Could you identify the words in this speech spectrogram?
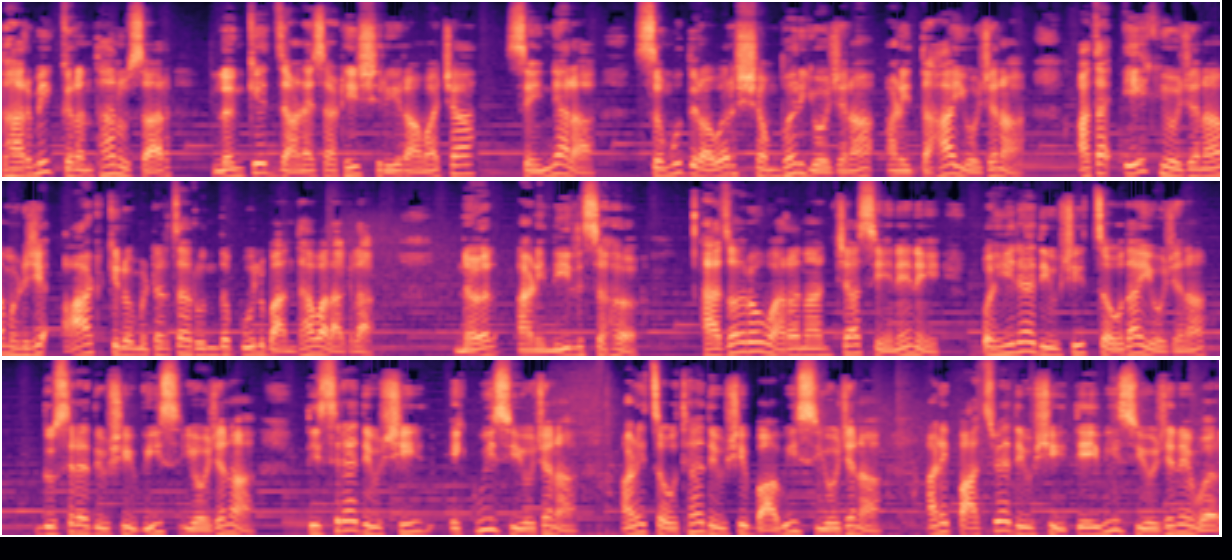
धार्मिक ग्रंथानुसार लंकेत जाण्यासाठी श्रीरामाच्या सैन्याला समुद्रावर शंभर योजना आणि दहा योजना आता एक योजना म्हणजे आठ किलोमीटरचा रुंद पूल बांधावा लागला. नल आणि नीलसह हजारो वारणांच्या सेनेने पहिल्या दिवशी चौदा योजना दुसऱ्या दिवशी वीस योजना तिसऱ्या दिवशी एकवीस योजना आणि चौथ्या दिवशी बावीस योजना आणि पाचव्या दिवशी तेवीस योजनेवर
